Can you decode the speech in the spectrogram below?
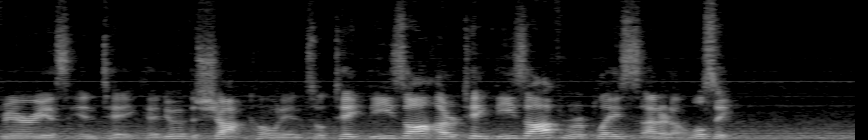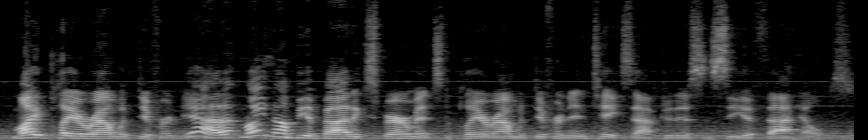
various intakes. I do have the shock cone in, so take these off or take these off and replace. I don't know. We'll see. Might play around with different. Yeah, that might not be a bad experiment to play around with different intakes after this and see if that helps.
